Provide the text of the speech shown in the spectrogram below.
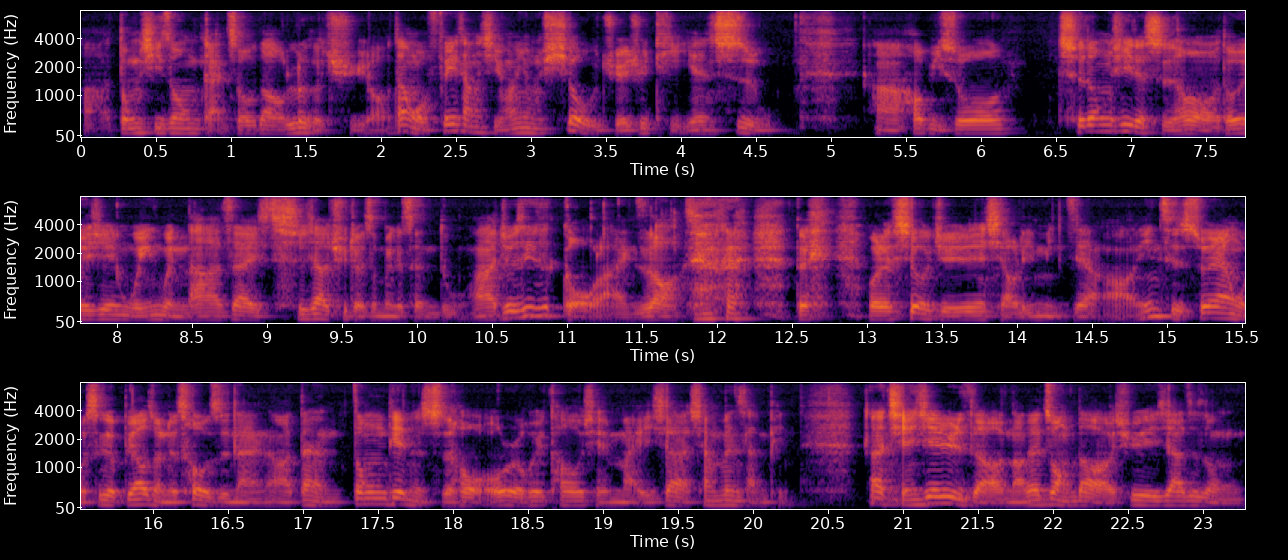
啊东西中感受到乐趣哦。但我非常喜欢用嗅觉去体验事物啊，好比说。吃东西的时候，都会先闻一闻它，再吃下去的这么一个程度啊，就是一只狗啦，你知道？对，我的嗅觉有点小灵敏这样啊。因此，虽然我是个标准的臭直男啊，但冬天的时候偶尔会掏钱买一下香氛产品。那前些日子啊，脑袋撞到去一家这种。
